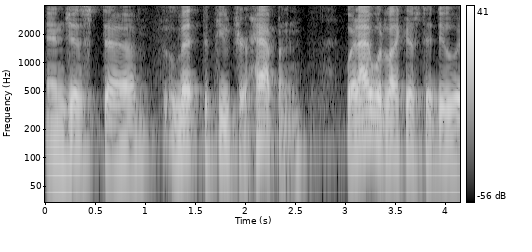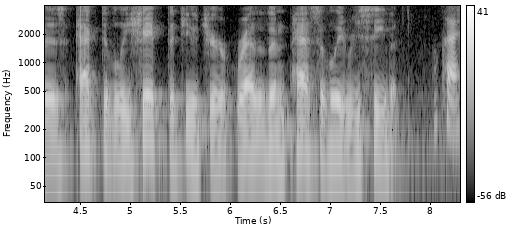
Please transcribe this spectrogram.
and just uh, let the future happen. What I would like us to do is actively shape the future rather than passively receive it Okay.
